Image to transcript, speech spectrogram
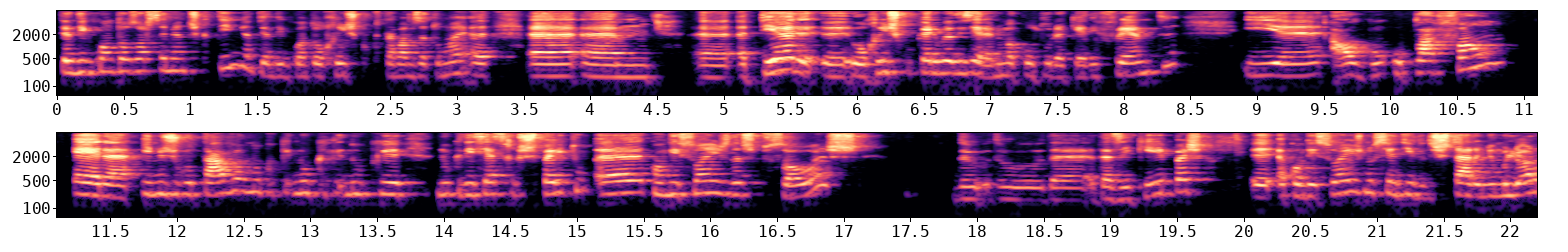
tendo em conta os orçamentos que tinha, tendo em conta o risco que estávamos a, tomar, a, a, a ter, eh, o risco, quero eu dizer, é numa cultura que é diferente e uh, algo, o plafond era inesgotável no que, no, que, no, que, no que dissesse respeito a condições das pessoas, do, do, da, das equipas, eh, a condições no sentido de estarem o melhor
